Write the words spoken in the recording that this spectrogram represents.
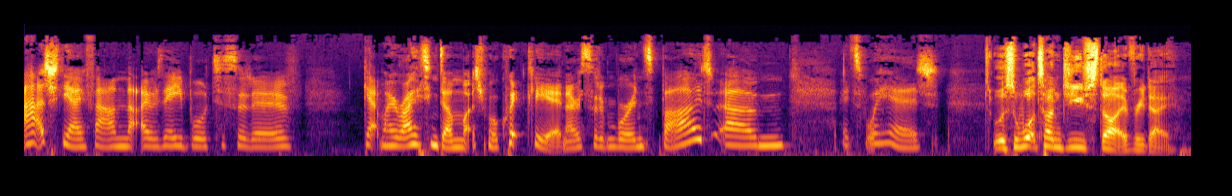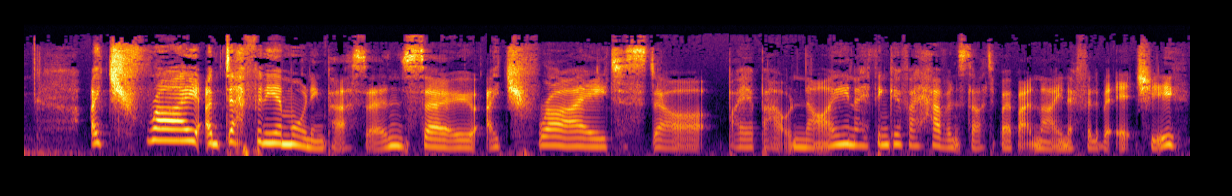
actually, I found that I was able to sort of get my writing done much more quickly and I was sort of more inspired. Um, it's weird. So, what time do you start every day? I try, I'm definitely a morning person, so I try to start by about nine. I think if I haven't started by about nine, I feel a bit itchy.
